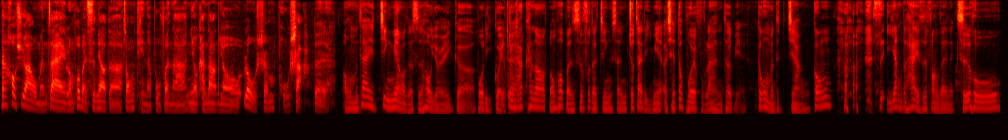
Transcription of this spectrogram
那后续啊，我们在龙坡本寺庙的中庭的部分啊，你有看到有肉身菩萨？对。哦、我们在进庙的时候有一个玻璃柜，对，他看到龙婆本师傅的金身就在里面，而且都不会腐烂，很特别。跟我们的蒋公 是一样的，它也是放在那个慈湖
